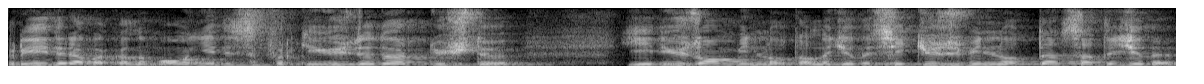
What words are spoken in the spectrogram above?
Reader'a bakalım 17.02 %4 düştü. 710 bin lot alıcılı 800 bin lot da satıcılı.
